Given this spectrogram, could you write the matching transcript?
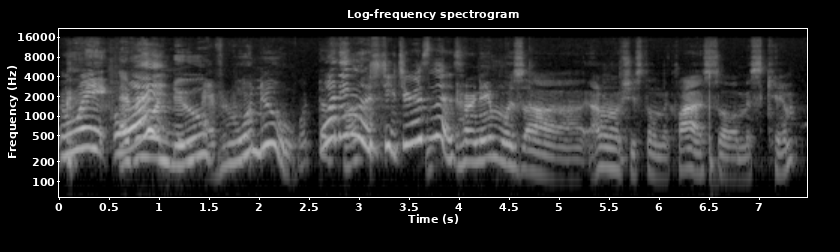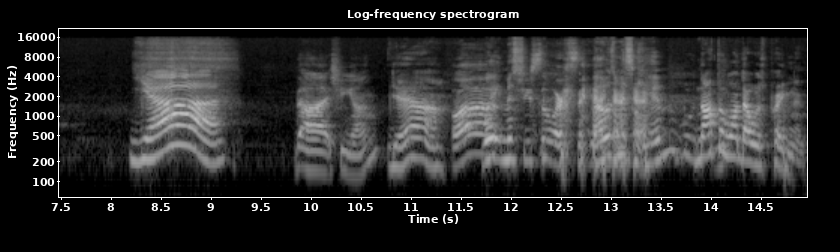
Wait, what? Everyone knew. Everyone knew. What, the What fuck? English teacher is this? Her name was uh, I don't know if she's still in the class. So Miss Kim. Yeah. Uh, is she young? Yeah, What? Wait, Miss- She still works there. That was Miss Kim. not the one that was pregnant.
